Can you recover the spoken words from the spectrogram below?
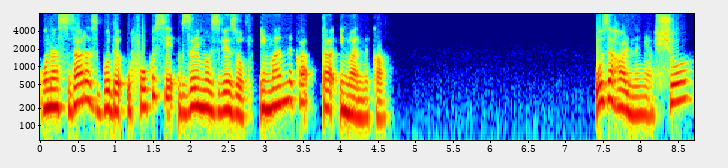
у нас зараз буде у фокусі взаємозв'язок іменника та іменника. Узагальнення, що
